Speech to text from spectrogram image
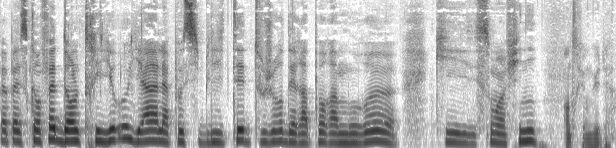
Bah, parce qu'en fait, dans le trio, il y a la possibilité de toujours des rapports amoureux qui sont infinis. En triangulaire.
